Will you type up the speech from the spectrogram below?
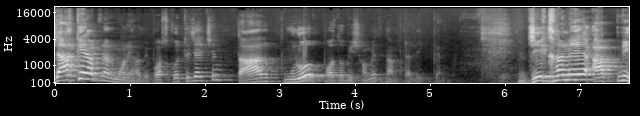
যাকে আপনার মনে হবে, বস করতে চাইছেন, তার পুরো পদবী সমেত নামটা লিখবেন। যেখানে আপনি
